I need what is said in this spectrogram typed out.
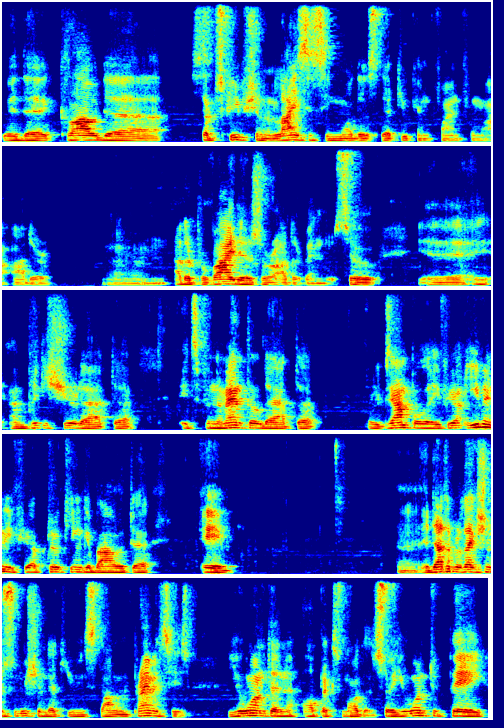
with the cloud uh, subscription and licensing models that you can find from other um, other providers or other vendors. So uh, I'm pretty sure that uh, it's fundamental that, uh, for example, if you are, even if you are talking about uh, a a data protection solution that you install on premises, you want an OPEX model. So you want to pay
